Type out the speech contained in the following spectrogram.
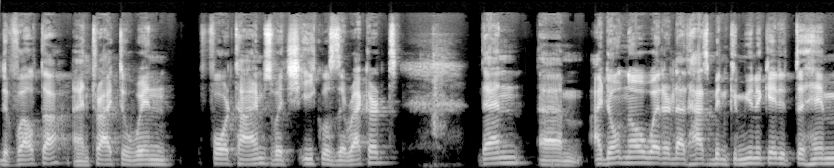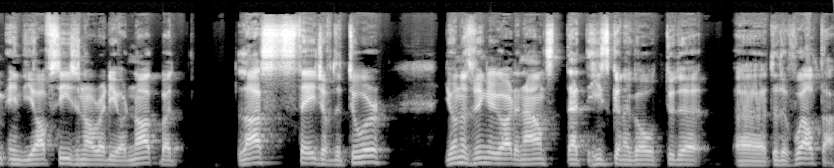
the Vuelta and try to win four times, which equals the record. Then um, I don't know whether that has been communicated to him in the off season already or not. But last stage of the tour, Jonas Vingegaard announced that he's going to go to the uh, to the Vuelta.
